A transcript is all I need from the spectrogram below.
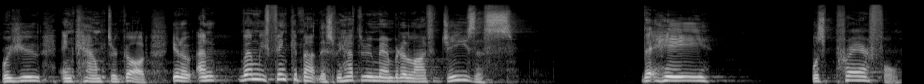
where you encounter God. You know, and when we think about this, we have to remember the life of Jesus. That he was prayerful.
